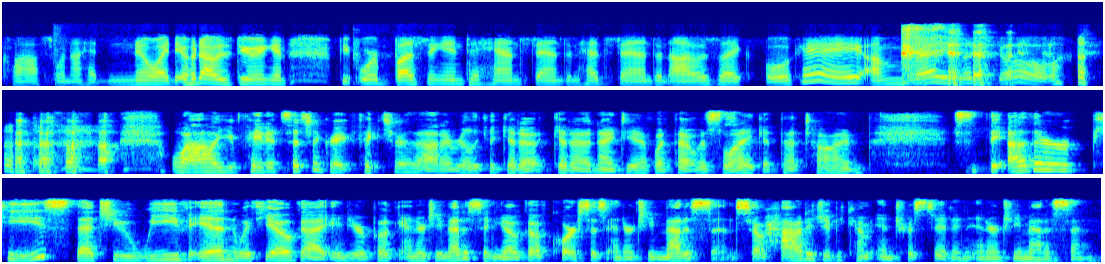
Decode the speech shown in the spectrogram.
class when I had no idea what I was doing and people were busting into handstands and headstands and I was like, okay, I'm ready, let's go. wow, you painted such a great picture of that. I really could get a get an idea of what that was like at that time. The other piece that you weave in with yoga in your book, Energy Medicine Yoga, of course, is energy medicine. So, how did you become interested in energy medicine?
